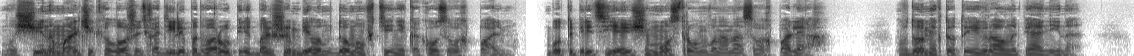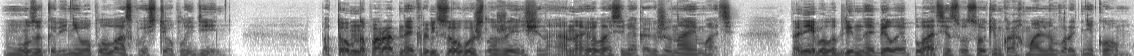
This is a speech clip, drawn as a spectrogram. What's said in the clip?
Мужчина, мальчик и лошадь ходили по двору перед большим белым домом в тени кокосовых пальм, будто перед сияющим островом в ананасовых полях. В доме кто-то играл на пианино. Музыка лениво плыла сквозь теплый день. Потом на парадное крыльцо вышла женщина. Она вела себя как жена и мать. На ней было длинное белое платье с высоким крахмальным воротником.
